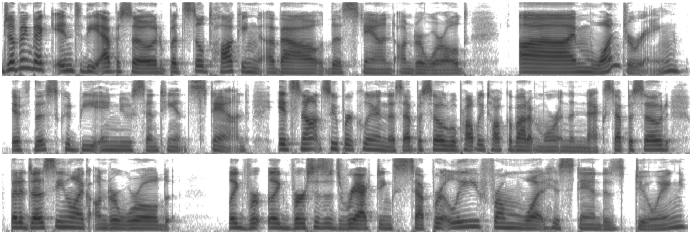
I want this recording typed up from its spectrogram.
Jumping back into the episode, but still talking about the stand underworld, I'm wondering if this could be a new sentient stand. It's not super clear in this episode. We'll probably talk about it more in the next episode, but it does seem like Underworld like ver- like Versus is reacting separately from what his stand is doing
